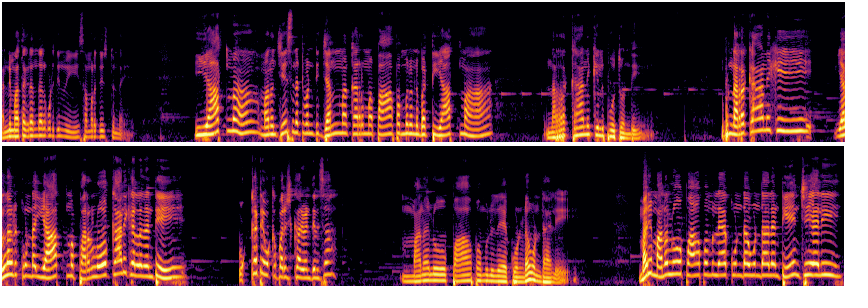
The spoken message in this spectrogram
అన్ని మత గ్రంథాలు కూడా దీన్ని సమర్థిస్తున్నాయి. ఈ ఆత్మ మనం చేసినటువంటి జన్మ కర్మ పాపములను బట్టి ఈ ఆత్మ నరకానికి వెళ్ళిపోతుంది. ఇప్పుడు నరకానికి వెళ్ళకుండా ఈ ఆత్మ పరలోకానికి వెళ్ళాలంటే ఒక్కటే ఒక్క పరిష్కారం ఏంటి తెలుసా? మనలో పాపములు లేకుండా ఉండాలి. మరి మనలో పాపం లేకుండా ఉండాలంటే ఏం చేయాలి?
